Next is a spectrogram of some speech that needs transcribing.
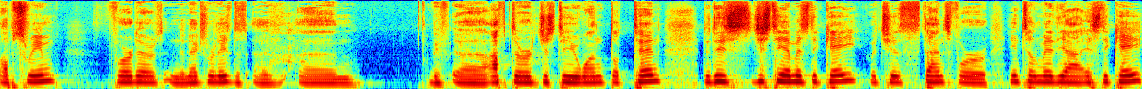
upstream further in the next release. Uh, um, uh, after GST 1.10, that is GSTM SDK, which is, stands for Intel Media SDK,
